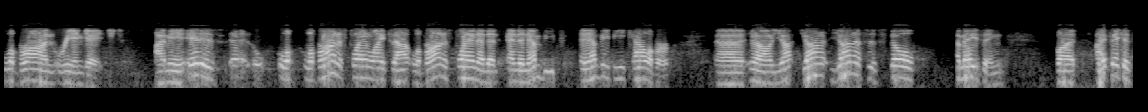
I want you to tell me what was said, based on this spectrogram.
LeBron reengaged. I mean, it is uh, Le- LeBron is playing lights out. LeBron is playing at an at an MVP an MVP caliber. Uh, you know, Gian- Giannis is still amazing, but I think it's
